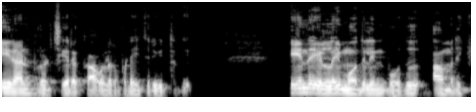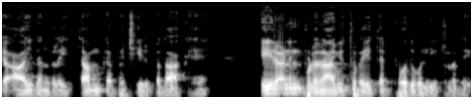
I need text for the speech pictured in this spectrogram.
ஈரான் புரட்சிகர காவலர் படை தெரிவித்தது. இந்த எல்லை மோதலின் போது அமெரிக்க ஆயுதங்களை தாம் கைப்பற்றியிருப்பதாக ஈரானின் புலனாய்வுத்துறை தற்போது வெளியிட்டுள்ளது.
